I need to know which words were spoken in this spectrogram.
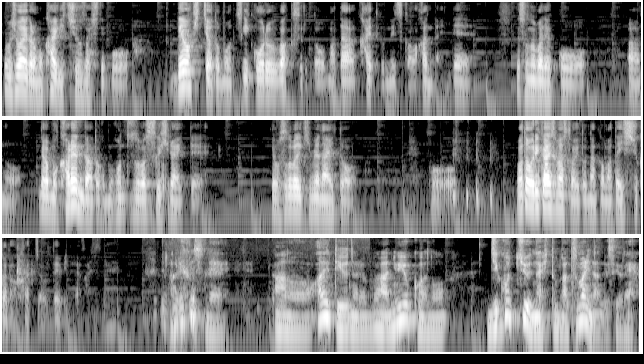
でもしょうがないからもう会議中座してこう、電話切っちゃうともう次コールバックするとまた帰ってくるのいつか分かんないんで、でその場でこう、あの、だからもうカレンダーとかも本当その場すぐ開いて、でもその場で決めないと、こう、また折り返しますとか言うと、なんかまた1週間かかっちゃうので、みたいな感じですね。あれですね。あの、あえて言うならば、ニューヨークはあの自己中な人が集まりなんですよね。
